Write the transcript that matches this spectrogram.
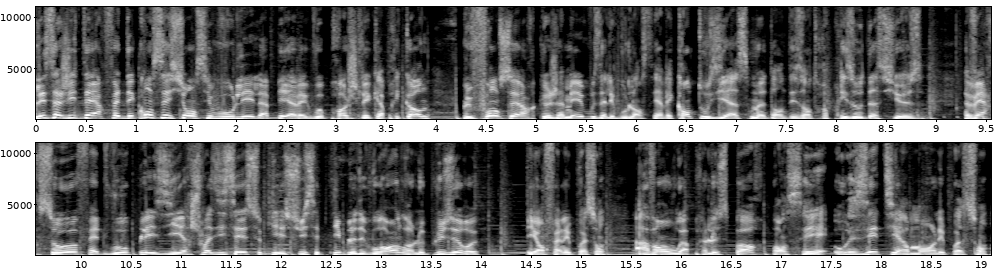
Les Sagittaires, faites des concessions si vous voulez la paix avec vos proches. Les Capricornes, plus fonceurs que jamais, vous allez vous lancer avec enthousiasme dans des entreprises audacieuses. Verseau, faites-vous plaisir, choisissez ce qui est susceptible de vous rendre le plus heureux. Et enfin les poissons, avant ou après le sport, pensez aux étirements les poissons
